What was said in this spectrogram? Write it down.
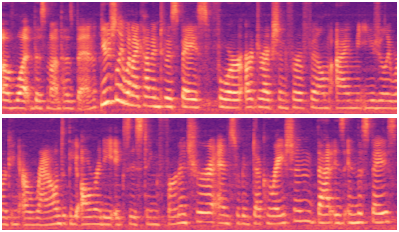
of what this month has been. Usually when I come into a space for art direction for a film, I'm usually working around the already existing furniture and sort of decoration that is in the space.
